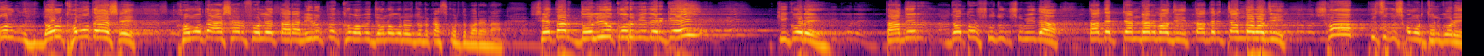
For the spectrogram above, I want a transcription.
দল দল ক্ষমতা আসে ক্ষমতা আসার ফলে তারা নিরপেক্ষভাবে জনগণের জন্য কাজ করতে পারে না। সে তার দলীয় কর্মীদেরকেই কি করে? তাদের যত সুযোগ সুবিধা, তাদের টেন্ডারবাজি, তাদের চান্দাবাজি সব কিছুকে সমর্থন করে।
